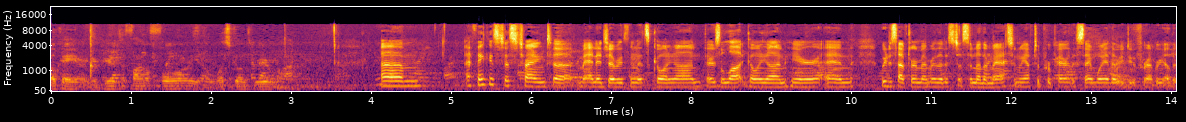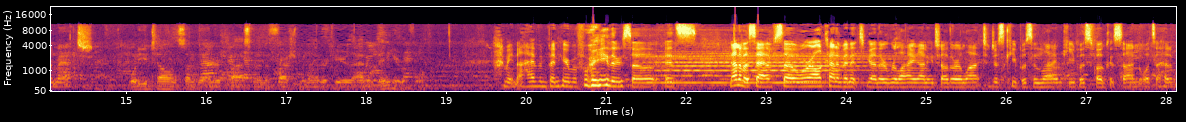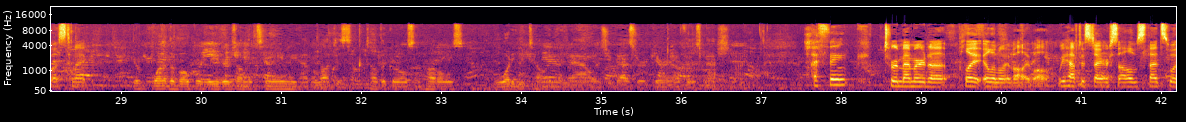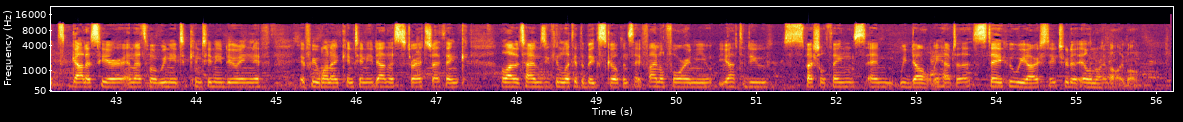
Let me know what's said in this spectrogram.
Okay, Erin, you're here at the Final Four. You know what's going through your mind. Um, I think it's just trying to manage everything that's going on. There's a lot going on here, and we just have to remember that it's just another match, and we have to prepare the same way that we do for every other match. What are you telling some of the underclassmen, the freshmen that are here that haven't been here before? I mean, I haven't been here before either, so it's none of us have. So we're all kind of in it together, relying on each other a lot to just keep us in line, keep us focused on what's ahead of us tonight. You're one of the vocal leaders on the team. You have a lot to tell the girls in huddles. What are you telling them now as you guys are gearing up for this match tonight? I think to remember to play Illinois volleyball. We have to stay ourselves. That's what's got us here, and that's what we need to continue doing if if we want to continue down this stretch. I think a lot of times you can look at the big scope and say Final Four, and you you have to do special things, and we don't. We have to stay who we are, stay true to Illinois volleyball.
